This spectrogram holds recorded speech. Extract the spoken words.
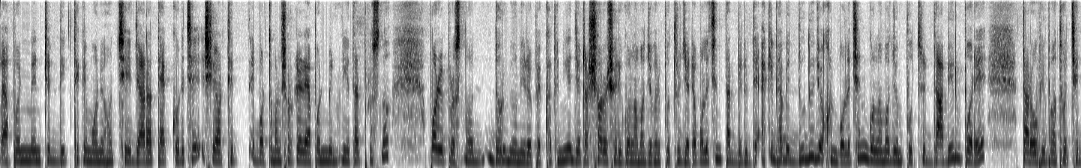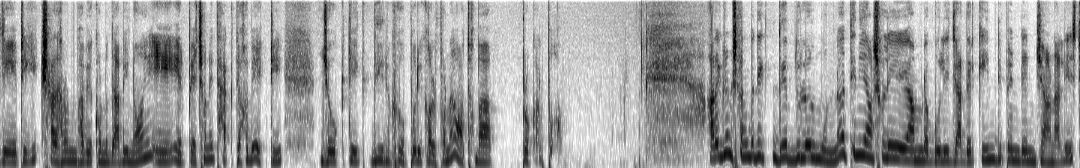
অ্যাপয়েন্টমেন্টের দিক থেকে মনে হচ্ছে যারা ত্যাগ করেছে, সে অর্থে বর্তমান সরকারের অ্যাপয়েন্টমেন্ট নিয়ে তার প্রশ্ন, পরের প্রশ্ন ধর্মীয় নিরপেক্ষতা নিয়ে, যেটা সরাসরি গোলাম আজমের পুত্র যেটা বলেছেন, তার বিরুদ্ধে। একইভাবে দুদু যখন বলেছেন, গোলাম আজম পুত্রের দাবির উপরে তার অভিমত হচ্ছে যে, এটি সাধারণভাবে কোনো দাবি নয় এর পেছনে থাকতে হবে একটি যৌক্তিক, দীর্ঘ পরিকল্পনা অথবা প্রকল্প। আরেকজন সাংবাদিক দেবদুলাল মুন্না, তিনি আসলে আমরা বলি যাদেরকে ইন্ডিপেন্ডেন্ট জার্নালিস্ট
